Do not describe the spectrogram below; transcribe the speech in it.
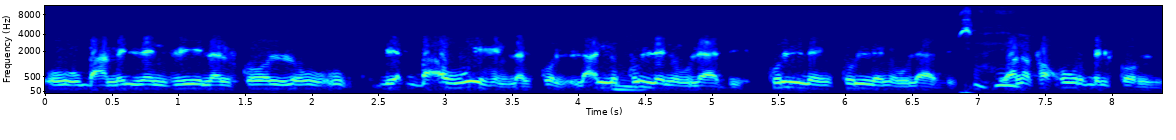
وبعمل لهم في للكل وبقويهم للكل لأنه كلن أولادي كلن كلن أولادي. صحيح. وأنا فخور بالكل.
